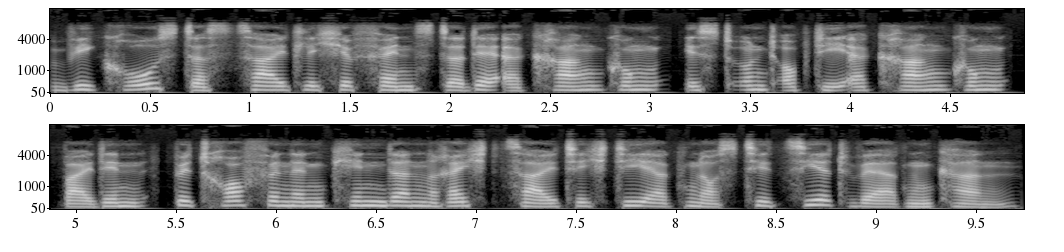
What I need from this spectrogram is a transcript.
wie groß das zeitliche Fenster der Erkrankung ist und ob die Erkrankung bei den betroffenen Kindern rechtzeitig diagnostiziert werden kann.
